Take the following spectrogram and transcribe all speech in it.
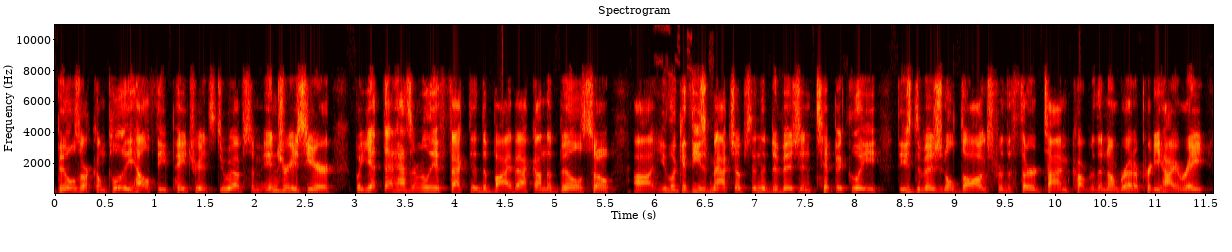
Bills are completely healthy. Patriots do have some injuries here, but yet that hasn't really affected the buyback on the Bills. So uh, you look at these matchups in the division. Typically, these divisional dogs for the third time cover the number at a pretty high rate.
